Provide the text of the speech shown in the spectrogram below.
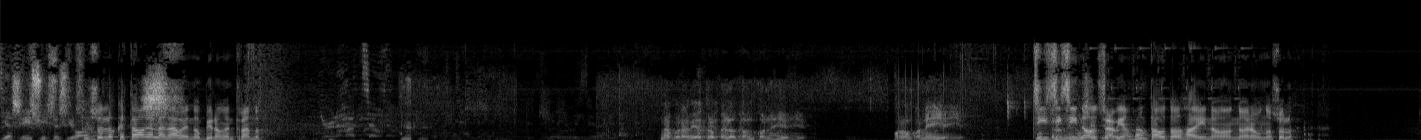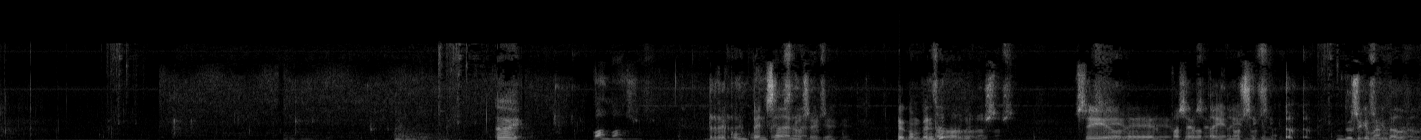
Y así Esos sucesivamente. son los que estaban en la nave, nos vieron entrando. No, pero había otro pelotón con ellos. Bueno, con ellos. Sí, Justo sí, el sí, mismo no, sitio. se habían juntado todos ahí, no, no era uno solo. Ay, Vamos. Recompensa de no sé qué. ¿recompensa? ¿Dado algo? No sé. Sí, o del pase de batalla. No sé qué me han dado. No sé qué me han dado.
